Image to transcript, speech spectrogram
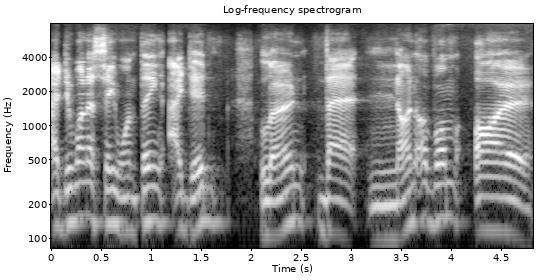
I do want to say one thing. I did learn that none of them are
